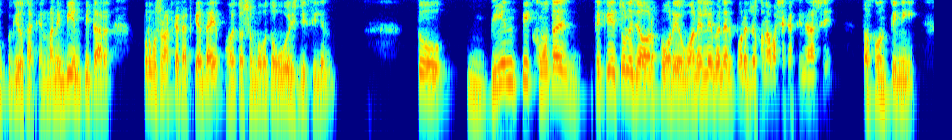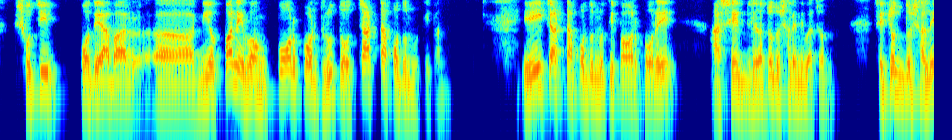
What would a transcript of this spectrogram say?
উপকৃত থাকেন। মানে বিএনপি তার প্রমোশন আটকে আটকে দেয়, হয়তো সম্ভবত ওএসডি ছিলেন। তো বিএনপি ক্ষমতায় থেকে চলে যাওয়ার পরে, ওয়ান ইলেভেনের পরে যখন আবার শেখ হাসিনা আসে, তখন তিনি সচিব পদে আবার নিয়োগ পান এবং পর পর দ্রুত চারটা পদোন্নতি পান। এই চারটা পদোন্নতি পাওয়ার পরে আসে দুই হাজার চোদ্দ সালে নির্বাচন। সেই চোদ্দ সালে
